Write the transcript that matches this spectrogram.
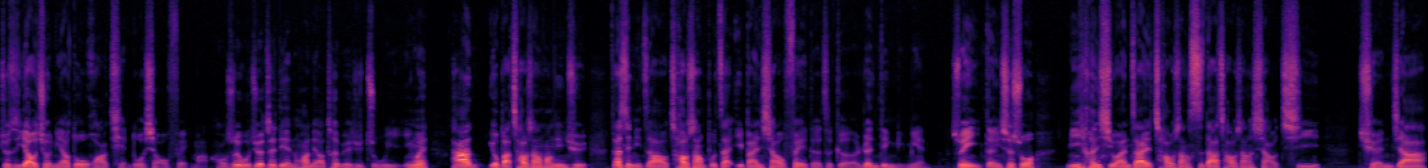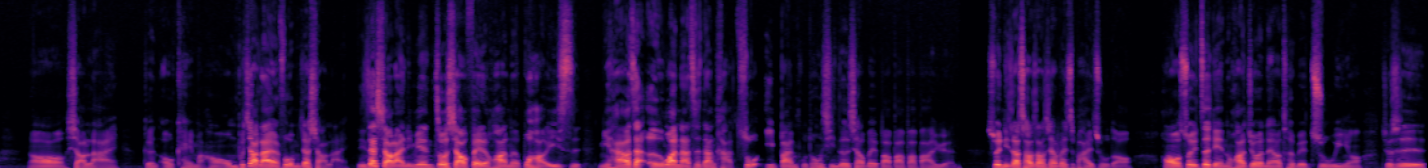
就是要求你要多花钱多消费嘛？好，所以我觉得这点的话你要特别去注意，因为他有把超商放进去，但是你知道超商不在一般消费的这个认定里面，所以等于是说你很喜欢在超商四大超商小七、全家，然后小来。跟 OK 嘛，哈，我们不叫莱尔富，我们叫小莱。你在小莱里面做消费的话呢，不好意思，你还要再额外拿这张卡做一般普通新增消费八八八八元，所以你在超商消费是排除的哦，哦，所以这点的话就你要特别注意哦，就是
